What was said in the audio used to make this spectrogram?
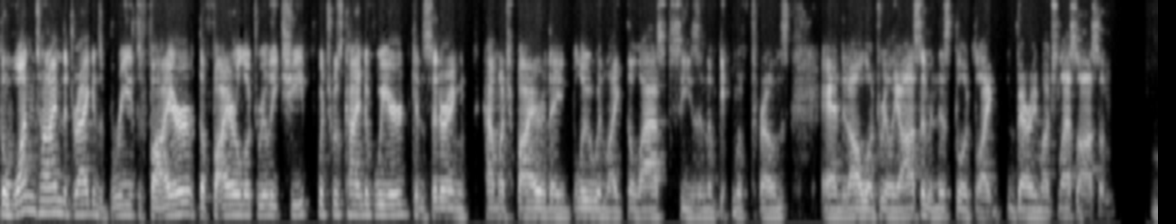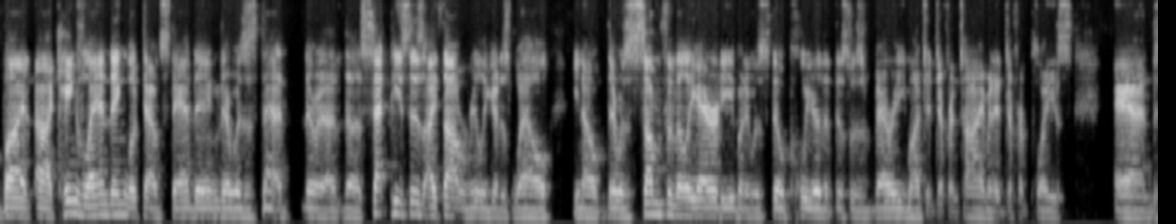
the one time the dragons breathed fire the fire looked really cheap which was kind of weird considering how much fire they blew in like the last season of game of thrones and it all looked really awesome and this looked like very much less awesome but uh, king's landing looked outstanding. There was that there were the set pieces i thought were really good as well. You know there was some familiarity but it was still clear that this was very much a different time and a different place. And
